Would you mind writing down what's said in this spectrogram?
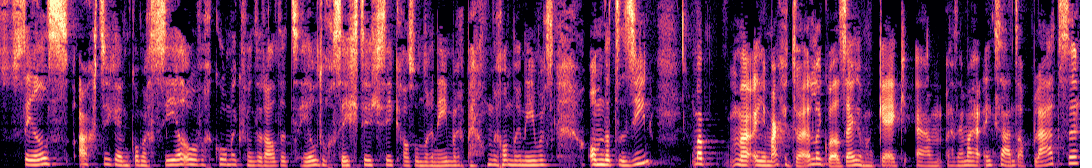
salesachtig en commercieel overkomen. Ik vind het altijd heel doorzichtig, zeker als ondernemer bij andere ondernemers, om dat te zien. Maar, maar je mag duidelijk wel zeggen van, kijk, um, er zijn maar een x-aantal plaatsen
